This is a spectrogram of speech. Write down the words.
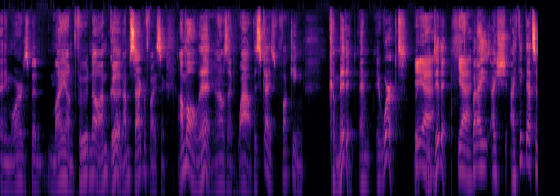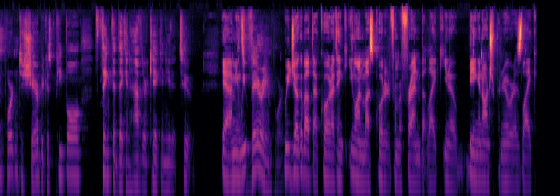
anymore. to Spend money on food. No, I'm good. I'm sacrificing. I'm all in." And I was like, "Wow, this guy's fucking." committed and it worked Like, Yeah. you did it Yeah. but i I, sh- I think that's important to share because people think that they can have their cake and eat it too yeah, I mean, it's we very important we joke about that quote. I think Elon Musk quoted it from a friend, but like, you know, being an entrepreneur is like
